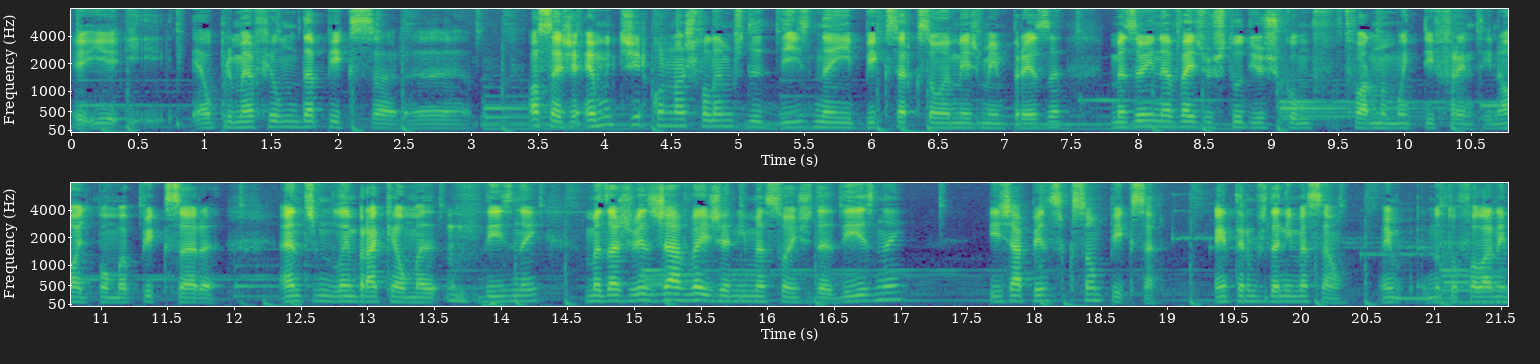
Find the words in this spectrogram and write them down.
E- e- é o primeiro filme da Pixar. eh, ou seja, é muito giro quando nós falamos de Disney e Pixar, que são a mesma empresa, mas eu ainda vejo os estúdios como de forma muito diferente. E não olho para uma Pixar antes de me lembrar que é uma Disney, mas às vezes já vejo animações da Disney e já penso que são Pixar, em termos de animação. Em- não estou a falar em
